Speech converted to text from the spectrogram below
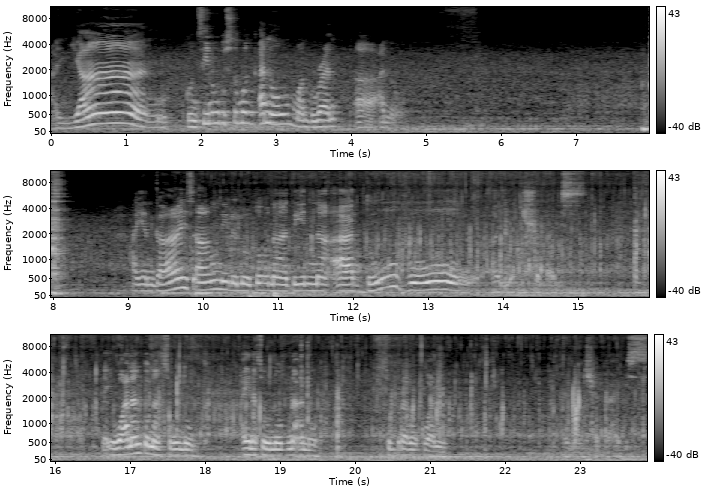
Ayan. Kung sinong gusto mag, ano, mag-rent, ah, ano. Ayan guys, ang niluluto natin na adobo. Ayan siya guys. Naiwanan ko na sunog. Ay, nasunog na ano. Sobrang kwan. Ayan siya guys.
